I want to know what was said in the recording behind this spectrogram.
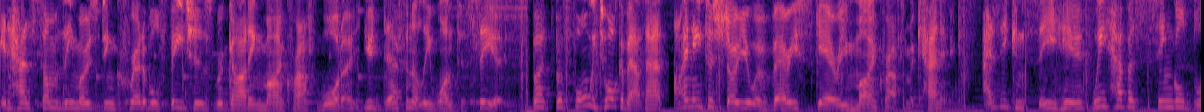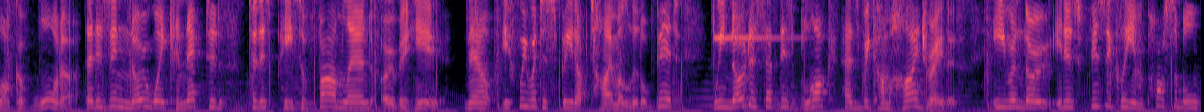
it has some of the most incredible features regarding Minecraft water, you definitely want to see it. But before we talk about that, I need to show you a very scary Minecraft mechanic. As you can see here, we have a single block of water that is in no way connected to this piece of farmland over here. Now, if we were to speed up time a little bit, we notice that this block has become hydrated, even though it is physically impossible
